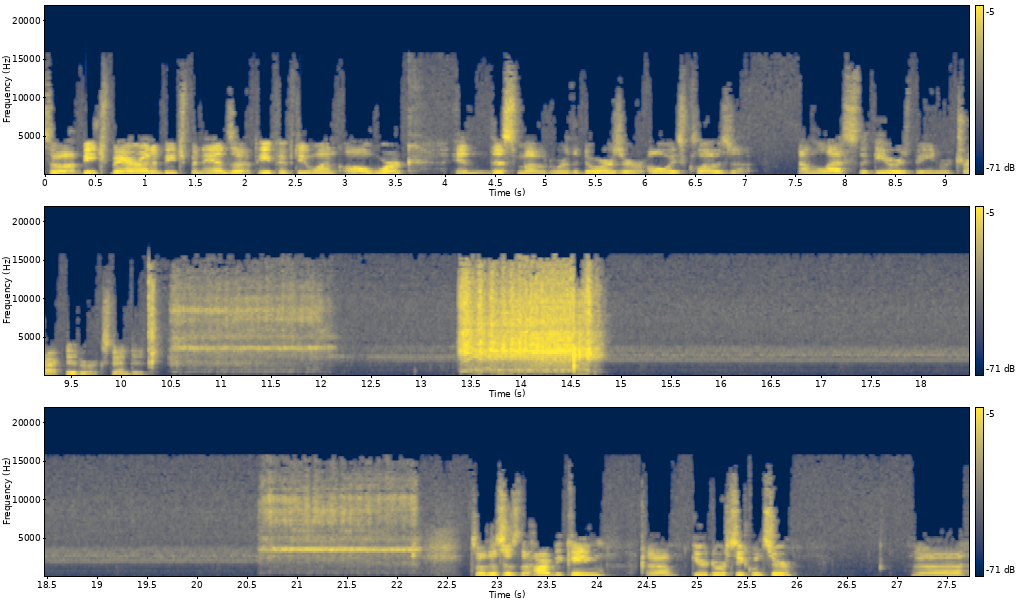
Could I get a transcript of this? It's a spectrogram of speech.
So a Beech Baron, a Beech Bonanza, a P51 all work in this mode where the doors are always closed unless the gear is being retracted or extended. So this is the Hobby King uh, gear door sequencer. Uh,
